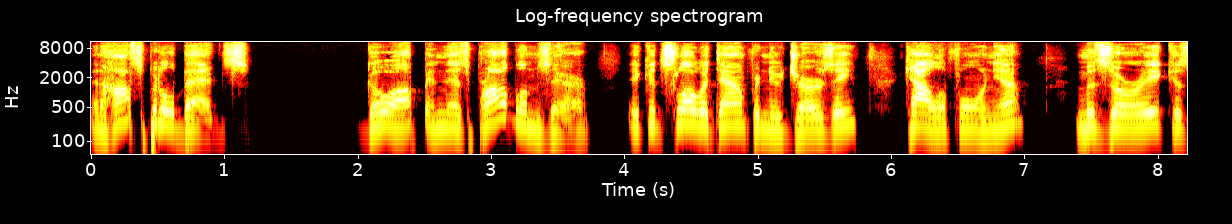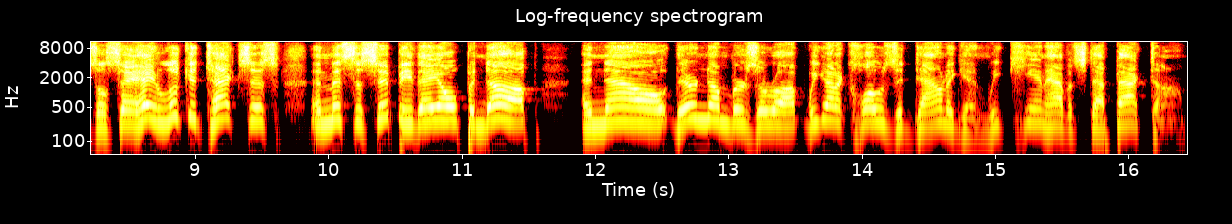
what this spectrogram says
and hospital beds go up and there's problems there. It could slow it down for New Jersey, California, Missouri, because they'll say, hey, look at Texas and Mississippi. They opened up and now their numbers are up. We got to close it down again. We can't have it step back, Tom.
